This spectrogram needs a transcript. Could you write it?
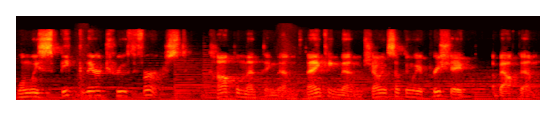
When we speak their truth first, complimenting them, thanking them, showing something we appreciate about them,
